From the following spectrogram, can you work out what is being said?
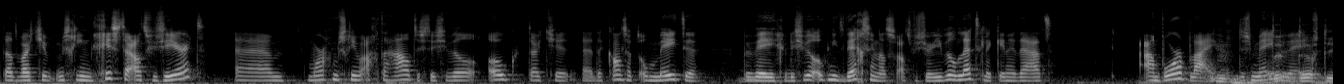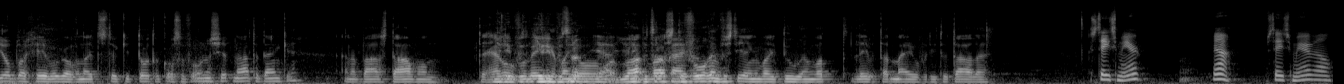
dat wat je misschien gisteren adviseert, ehm, morgen misschien wel achterhaald is. Dus je wil ook dat je eh, de kans hebt om mee te bewegen. Dus je wil ook niet weg zijn als adviseur. Je wil letterlijk inderdaad aan boord blijven. Mm. Dus Du- meebewegen. Durft die opdrachtgever ook al vanuit het stukje total cost of ownership na te denken? En op basis daarvan te Jullie heroverwegen van, jullie joh, betro- ja, wa- jullie waar, waar is de betrokkenheid ook. voorinvestering wat ik doe en wat levert dat mij over die totale... Steeds meer. Ja, steeds meer wel.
